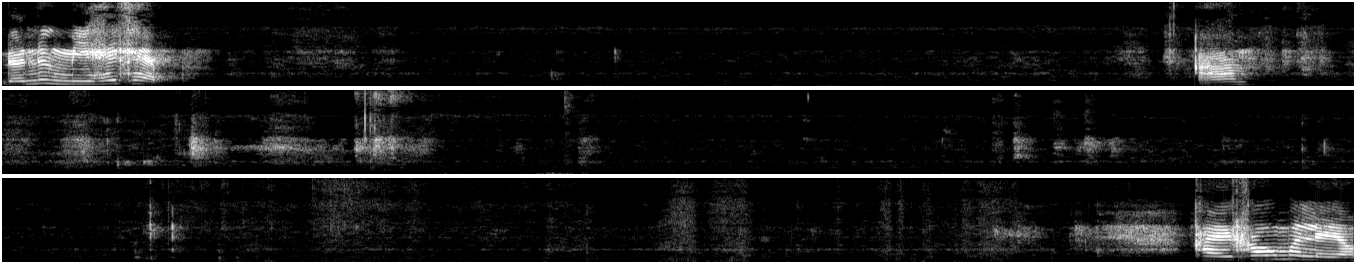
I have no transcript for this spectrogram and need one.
เดี๋ยวหนึ่งมีให้แคป อ่า ใคร เข้ามาแล้ว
